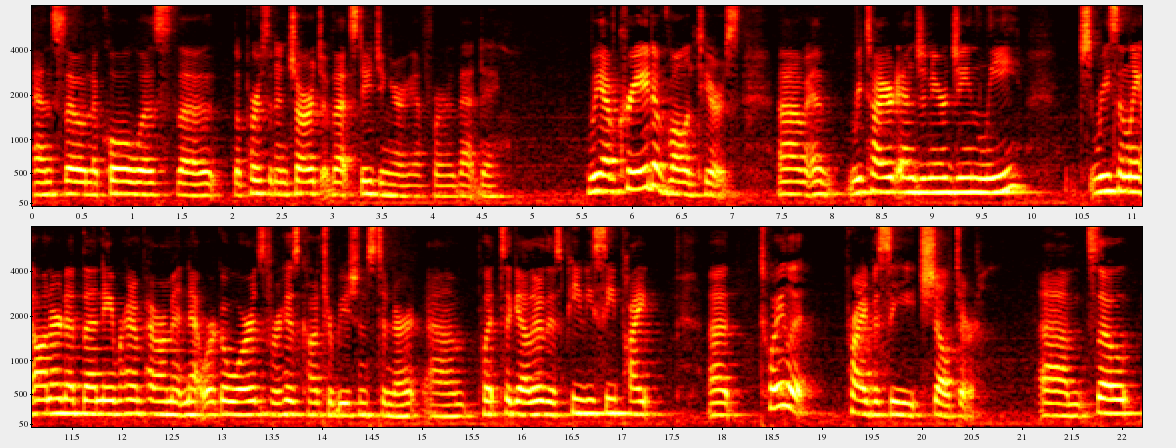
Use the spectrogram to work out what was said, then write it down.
And so Nicole was the, the person in charge of that staging area for that day. We have creative volunteers. Um, and retired engineer Gene Lee, recently honored at the Neighborhood Empowerment Network Awards for his contributions to NERT, um, put together this PVC pipe uh, toilet privacy shelter. Um, so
